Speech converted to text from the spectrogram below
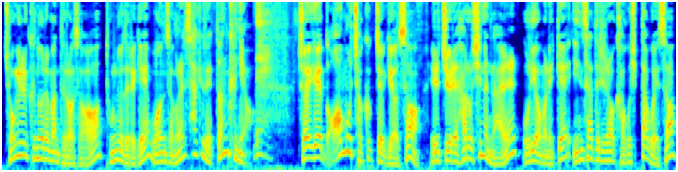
종일 그 노래만 들어서 동료들에게 원성을 사귀게 됐던 그녀. 네. 저에게 너무 적극적이어서 일주일에 하루 쉬는 날 우리 어머니께 인사드리러 가고 싶다고 해서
